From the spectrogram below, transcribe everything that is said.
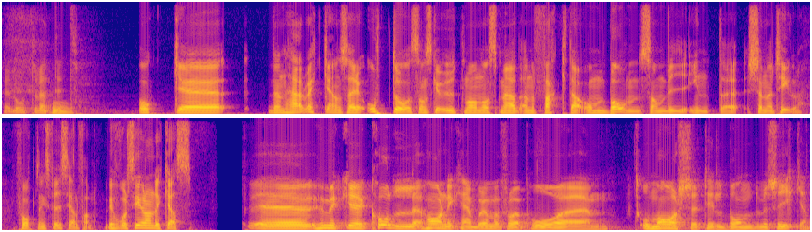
Det låter vettigt. Och eh, den här veckan så är det Otto som ska utmana oss med en fakta om Bond som vi inte känner till. Förhoppningsvis i alla fall. Vi får se om han lyckas. Eh, hur mycket koll har ni kan jag börja med att fråga på eh, homager till Bond-musiken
